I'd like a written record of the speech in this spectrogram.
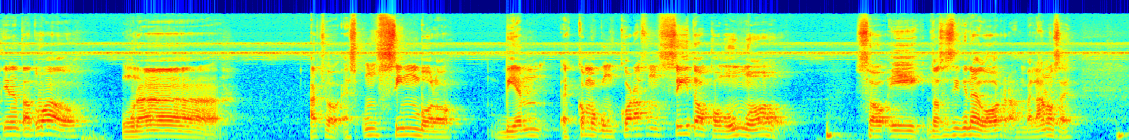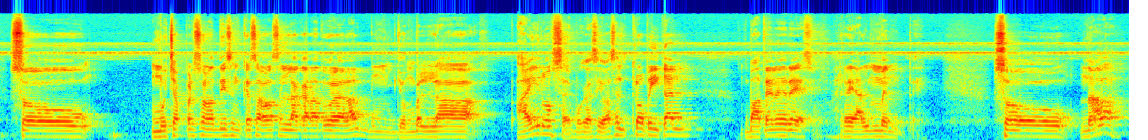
tiene tatuado una... Hacho, es un símbolo bien... Es como un corazoncito con un ojo. So, y no sé si tiene gorra, ¿verdad? No sé. So, muchas personas dicen que esa va a ser la carátula del álbum. Yo en verdad, ahí no sé, porque si va a ser tropical, va a tener eso, realmente. So, nada,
